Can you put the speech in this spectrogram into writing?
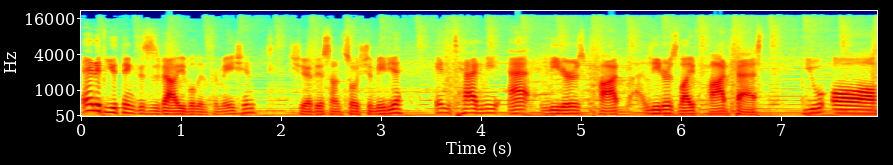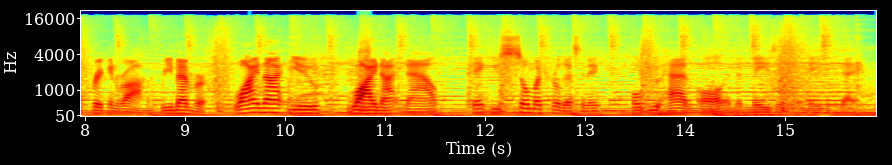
And if you think this is valuable information, share this on social media and tag me at Leaders Pod Leaders Life Podcast. You all freaking rock. Remember, why not you? Why not now? Thank you so much for listening. Hope you have all an amazing, amazing day.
